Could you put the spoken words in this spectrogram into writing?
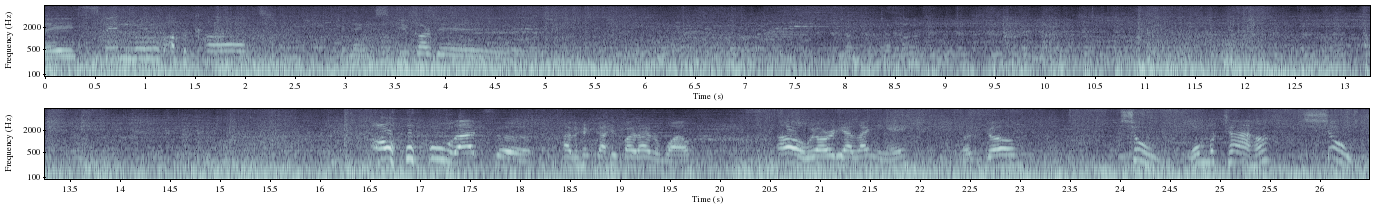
Blade spin move, uppercut, and then spew garbage. Jump, jump move. Oh, that's uh, I haven't got hit by that in a while. Oh, we already had lightning, eh? Let's go. Show one more time, huh? Show.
